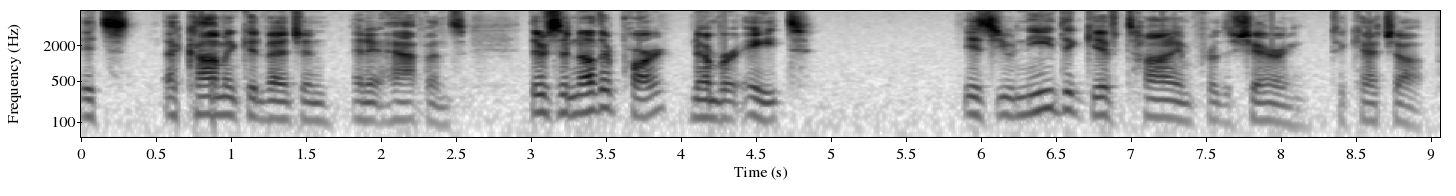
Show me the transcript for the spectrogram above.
It's a common convention and it happens. There's another part, number eight, is you need to give time for the sharing to catch up.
